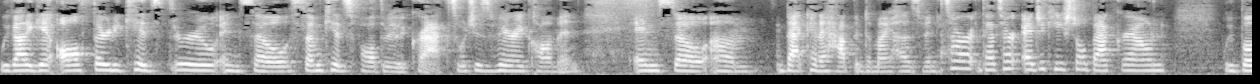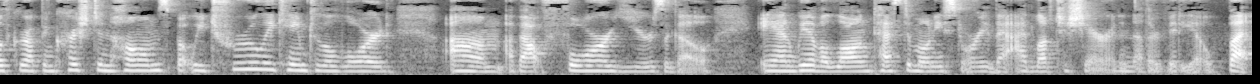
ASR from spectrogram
we got to get all 30 kids through and so some kids fall through the cracks which is very common and so um, that kind of happened to my husband that's our that's our educational background we both grew up in christian homes but we truly came to the lord um, about four years ago and we have a long testimony story that i'd love to share in another video but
